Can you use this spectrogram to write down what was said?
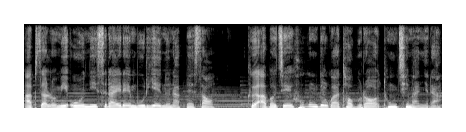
압살롬이 온 이스라엘의 무리의 눈앞에서 그 아버지의 후궁들과 더불어 동침하니라.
